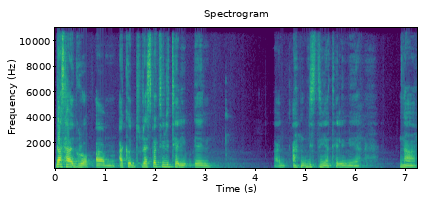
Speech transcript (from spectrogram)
That's how I grew up. Um, I could respectfully tell you, and, and, and this thing you're telling me, uh, nah.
